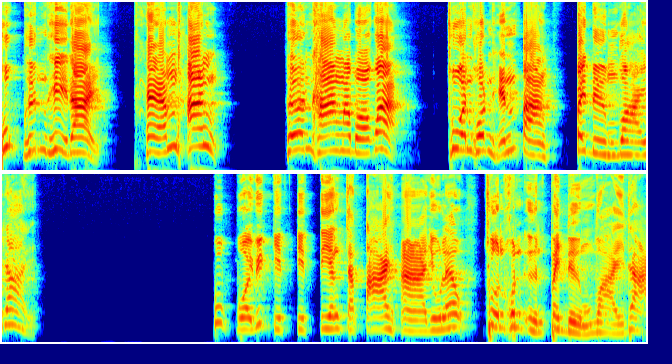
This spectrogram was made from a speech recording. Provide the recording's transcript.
ทุกพื้นที่ได้ แถมทั้งเดินทางมาบอกว่า ชวนคนเห็นต่างไปดื่มไวน์ได้ ผู้ป่วยวิกฤตติดเตียงจะตายหาอยู่แล้ว ชวนคนอื่นไปดื่มไวน์ได้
